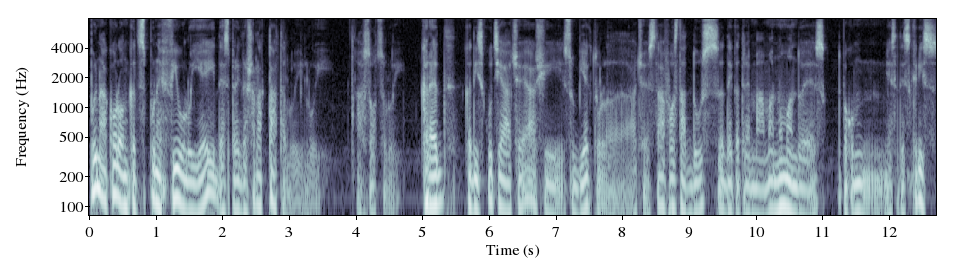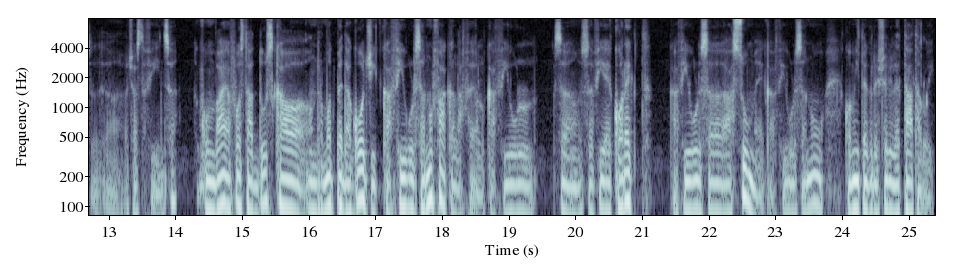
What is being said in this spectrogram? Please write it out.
până acolo încât spune fiului ei despre greșeala tatălui lui, a soțului. Cred că discuția aceea și subiectul uh, acesta a fost adus de către mamă, nu mă îndoiesc, după cum este descris uh, această ființă, cumva a fost adus ca într-un mod pedagogic, ca fiul să nu facă la fel, ca fiul să, să fie corect, ca fiul să asume, ca fiul să nu comită greșelile tatălui.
